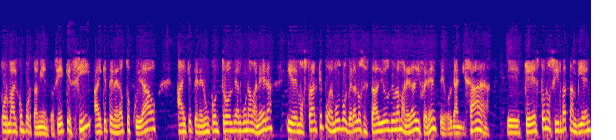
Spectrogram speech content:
por mal comportamiento. Así que sí, hay que tener autocuidado, hay que tener un control de alguna manera y demostrar que podemos volver a los estadios de una manera diferente, organizada, eh, que esto nos sirva también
